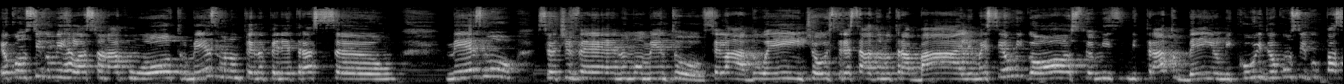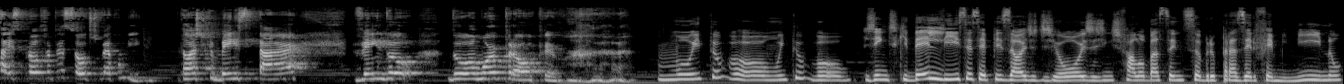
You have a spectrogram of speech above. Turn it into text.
eu consigo me relacionar com o outro mesmo não tendo penetração mesmo se eu tiver num momento, sei lá, doente ou estressado no trabalho, mas se eu me gosto, eu me, me trato bem, eu me cuido, eu consigo passar isso para outra pessoa que estiver comigo. Então, acho que bem-estar vem do, do amor próprio. Muito bom, muito bom. Gente, que delícia esse episódio de hoje. A gente falou bastante sobre o prazer feminino.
